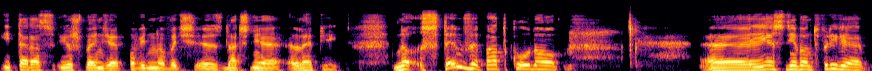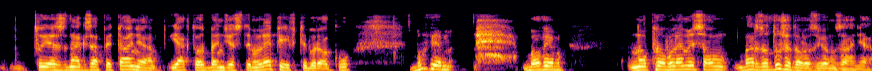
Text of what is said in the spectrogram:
i teraz już będzie, powinno być y, znacznie lepiej. No z tym wypadku, no e, jest niewątpliwie, tu jest znak zapytania, jak to będzie z tym lepiej w tym roku, bowiem, bowiem no problemy są bardzo duże do rozwiązania.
